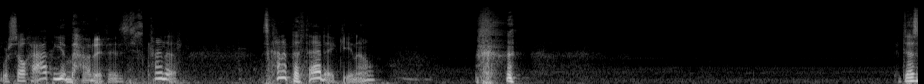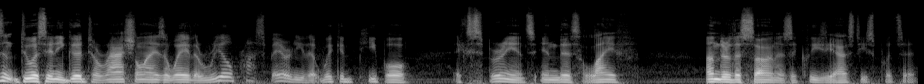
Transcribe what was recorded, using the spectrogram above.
We're so happy about it. It's just kind of it's kind of pathetic, you know? it doesn't do us any good to rationalize away the real prosperity that wicked people experience in this life under the sun, as Ecclesiastes puts it.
